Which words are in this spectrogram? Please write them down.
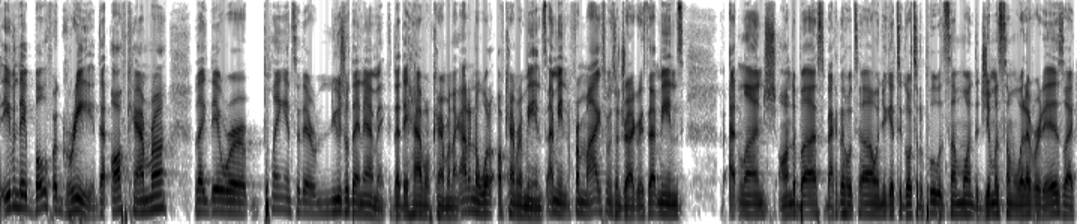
even they both agree that off camera, like they were playing into their usual dynamic that they have off camera. Like I don't know what off camera means. I mean, from my experience on Drag Race, that means at lunch, on the bus, back at the hotel, when you get to go to the pool with someone, the gym with someone, whatever it is, like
